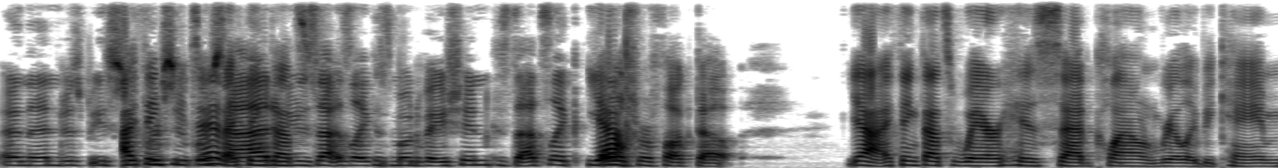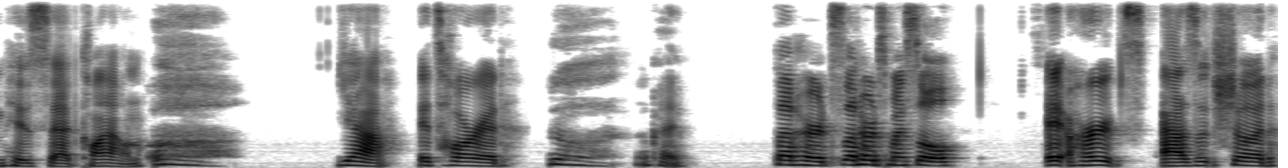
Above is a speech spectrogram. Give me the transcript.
and then just be super I think he super did. I think sad and use that as like his motivation? Because that's like Yeah. ultra fucked up. Yeah, I think that's where his sad clown really became his sad clown. Yeah, it's horrid. okay. That hurts. That hurts my soul. It hurts, as it should.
